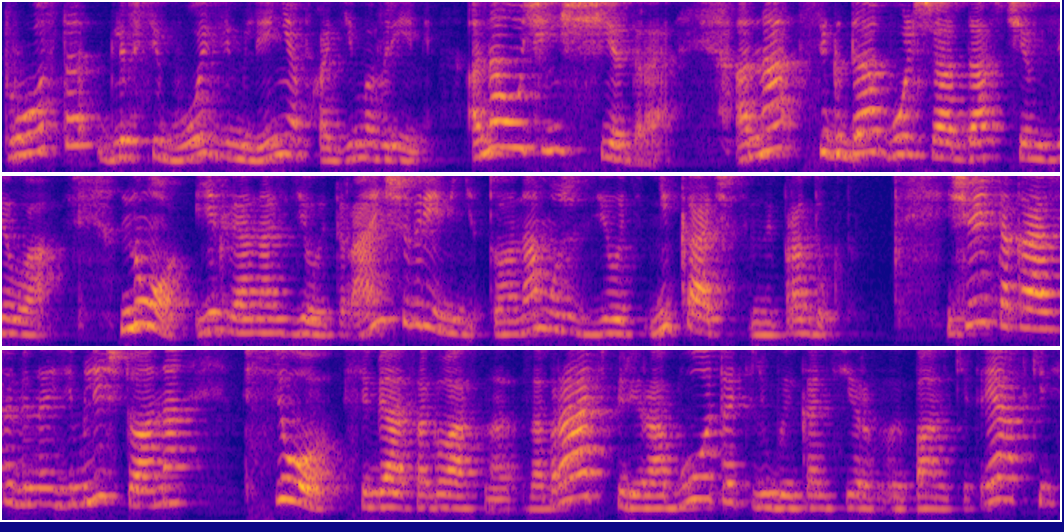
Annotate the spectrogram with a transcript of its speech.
Просто для всего земле необходимо время. Она очень щедрая. Она всегда больше отдаст чем взяла. Но если она сделает раньше времени то она может сделать некачественный продукт. Еще есть такая особенность земли что она все в себя согласна забрать переработать любые консервы банки тряпки.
